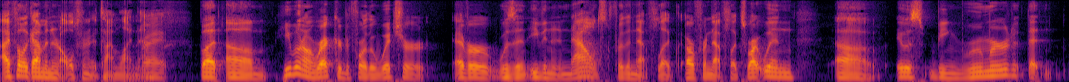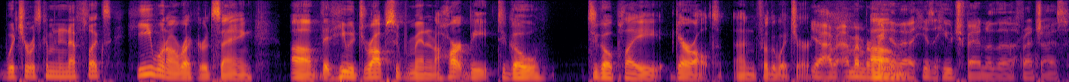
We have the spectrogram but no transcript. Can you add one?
I feel like I'm in an alternate timeline now. Right. But um, he went on record before The Witcher ever was in, even announced for the Netflix or for Netflix. Right when uh, it was being rumored that Witcher was coming to Netflix, he went on record saying uh, that he would drop Superman in a heartbeat to go to go play Geralt and for The Witcher. yeah, I, I remember Um, reading that he's a huge fan of the franchise.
